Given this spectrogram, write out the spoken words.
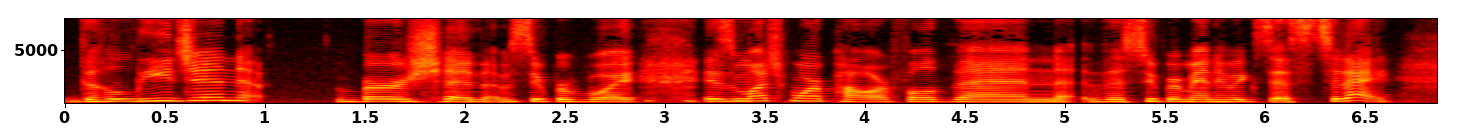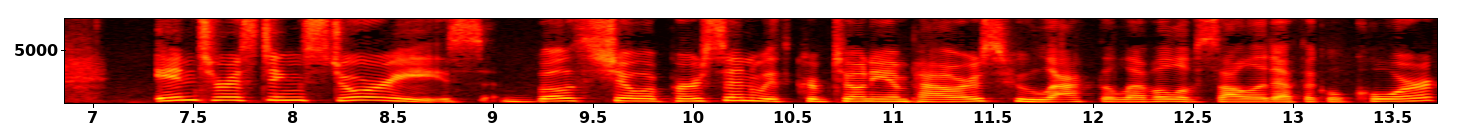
the Legion version of Superboy is much more powerful than the Superman who exists today. Interesting stories. Both show a person with Kryptonian powers who lack the level of solid ethical core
